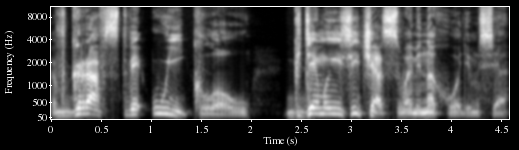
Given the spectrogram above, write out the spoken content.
в графстве Уиклоу, где мы и сейчас с вами находимся.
